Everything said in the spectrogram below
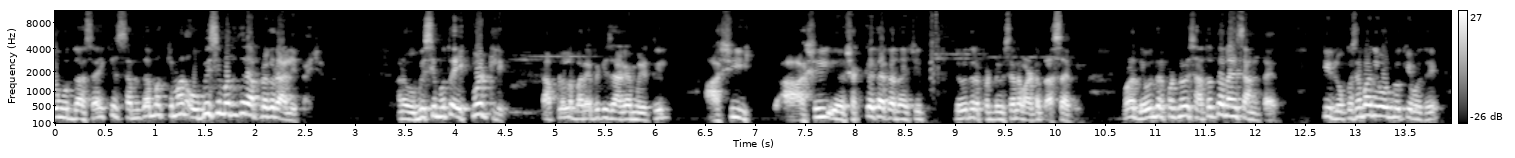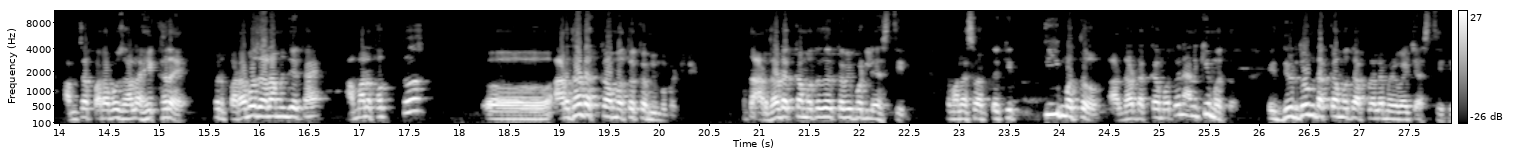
तो मुद्दा असा आहे की समजा मग किमान ओबीसी मतं तरी आपल्याकडे आली पाहिजेत. आणि ओबीसी मतं एकवटली तर आपल्याला बऱ्यापैकी जागा मिळतील अशी अशी शक्यता कदाचित देवेंद्र फडणवीसांना वाटत असावी. मुळात देवेंद्र फडणवीस सातत्यानं नाही सांगतायत की लोकसभा निवडणुकीमध्ये आमचा पराभव झाला हे खरं आहे. पण पराभव झाला म्हणजे काय? आम्हाला फक्त अर्धा टक्का मतं कमी पडली. आता अर्धा टक्का मतं जर कमी पडली असतील तर मला असं वाटतं की ती मतं अर्धा टक्का मतं आणि आणखी मतं एक दीड दोन टक्का मतं आपल्याला मिळवायची असतील.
